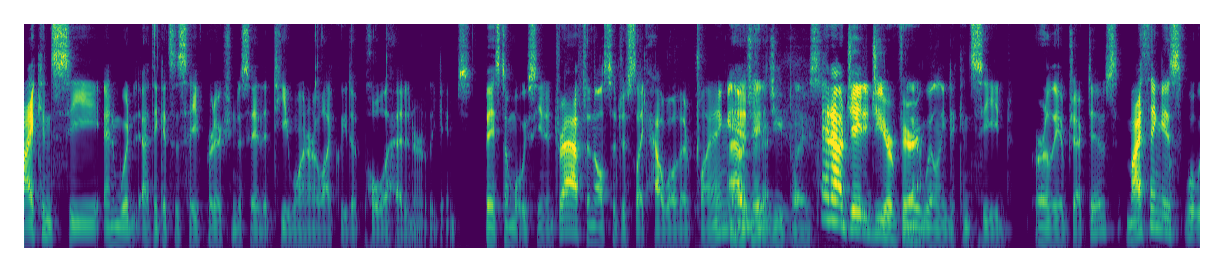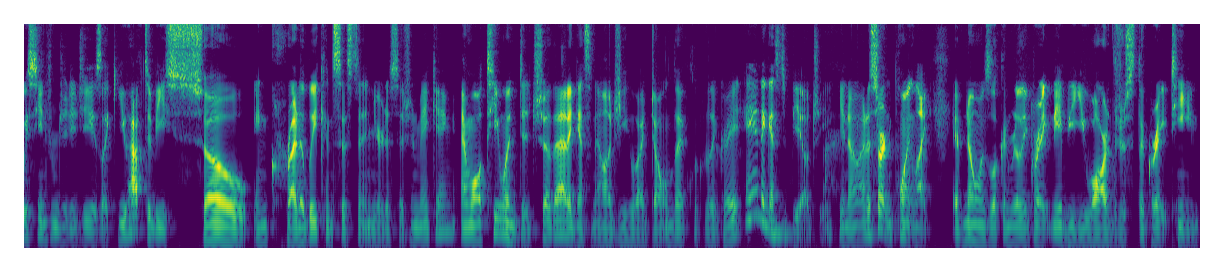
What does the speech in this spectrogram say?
I can see and would I think it's a safe prediction to say that T1 are likely to pull ahead in early games based on what we've seen in draft and also just like how well they're playing how and, uh, JDG plays. and how JDG are very Yeah. willing to concede early objectives. My thing is what we've seen from JDG is like you have to be so incredibly consistent in your decision making. And while T1 did show that against an LG who I don't think looked really great and against a BLG, you know, at a certain point, like if no one's looking really great, maybe you are just the great team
